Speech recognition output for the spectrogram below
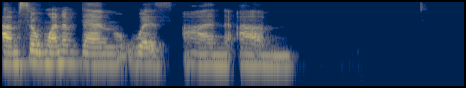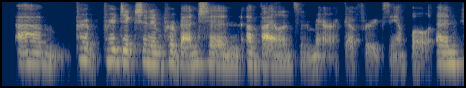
Um, so one of them was on um, um, prediction and prevention of violence in America, for example. And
